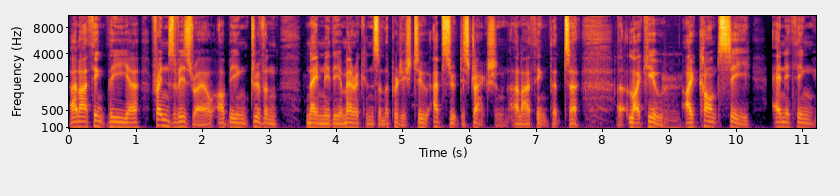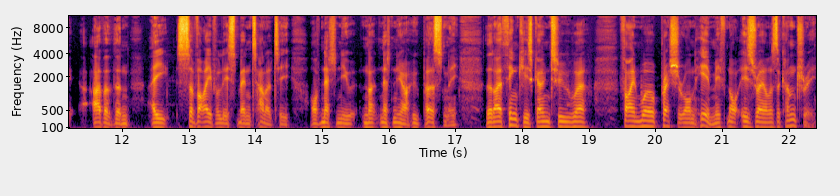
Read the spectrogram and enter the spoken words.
And I think the uh, friends of Israel are being driven, namely the Americans and the British, to absolute distraction. And I think that, uh, uh, like you, mm. I can't see anything other than a survivalist mentality of Netanyahu, Netanyahu personally that I think is going to uh, find world pressure on him, if not Israel as a country.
